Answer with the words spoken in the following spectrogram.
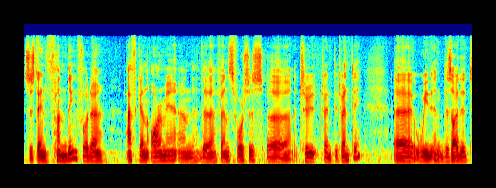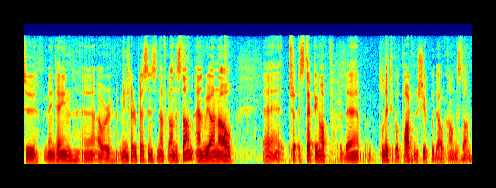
sustain funding for the Afghan army and the defense forces uh, to 2020. Uh, we decided to maintain uh, our military presence in Afghanistan, and we are now uh, stepping up the political partnership with Afghanistan.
